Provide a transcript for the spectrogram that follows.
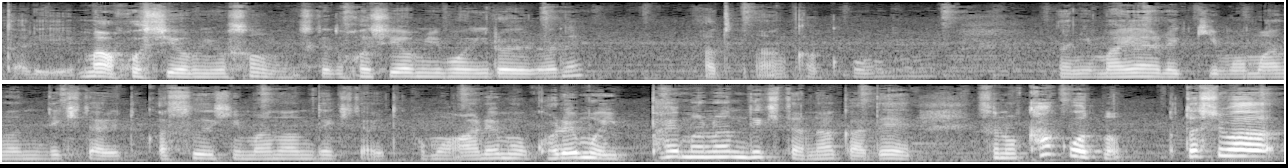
たりまあ星読みもそうなんですけど星読みもいろいろねあとなんかこう何マヤ歴も学んできたりとか数秘学んできたりとかもうあれもこれもいっぱい学んできた中でその過去の私は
